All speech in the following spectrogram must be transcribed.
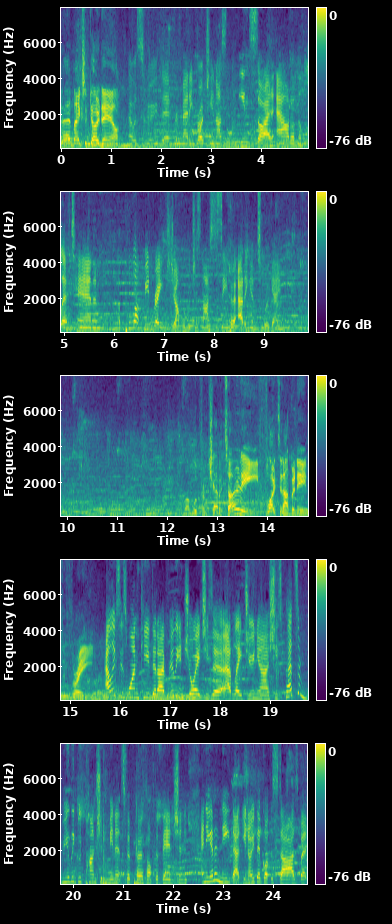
and makes it go down. That was smooth there from Maddie Rocci, a nice little inside out on the left hand and a pull-up mid-range jumper, which is nice to see her adding it to her game. One look from Ciabattoni, floats it up and in for three. Alex is one kid that I've really enjoyed. She's an Adelaide junior. She's had some really good punch and minutes for Perth off the bench, and, and you're going to need that. You know, they've got the stars, but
